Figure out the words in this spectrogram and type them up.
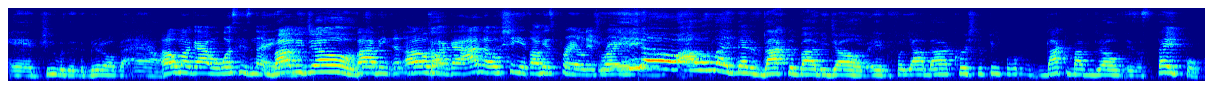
and she was in the middle of the aisle. Oh my God, well, what's his name? Bobby Jones. Bobby. Oh my God, I know she is on his prayer list right Yo, now. I was like, that is Dr. Bobby Jones. And for y'all non-Christian people, Dr. Bobby Jones is a staple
